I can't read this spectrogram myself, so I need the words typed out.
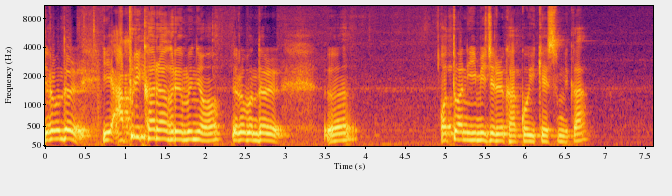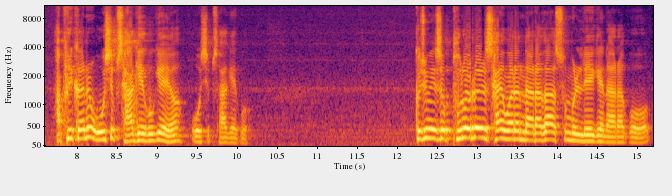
여러분들 이 아프리카라 그러면요, 여러분들 어, 어떠한 이미지를 갖고 있겠습니까? 아프리카는 54개국이에요. 54개국. 그 중에서 불어를 사용하는 나라가 24개 나라고,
